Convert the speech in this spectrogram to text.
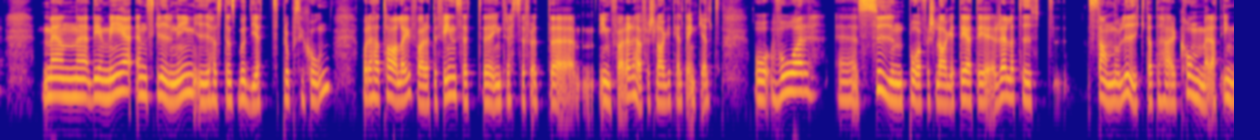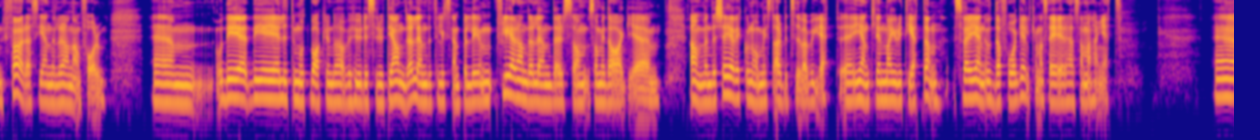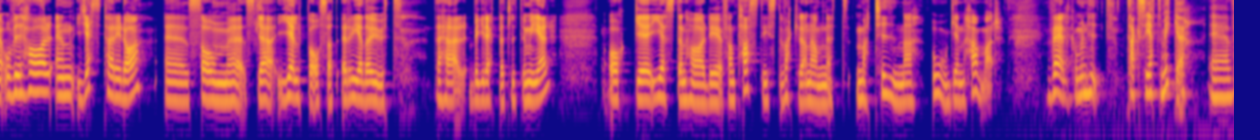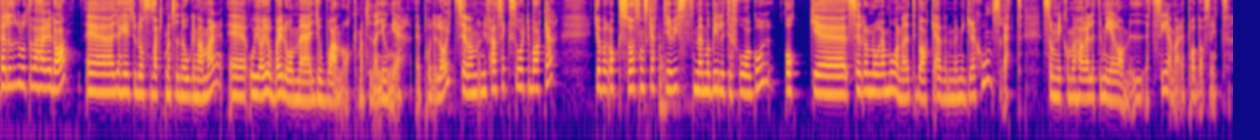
Men eh, det är med en skrivning i höstens budgetproposition och det här talar ju för att det finns ett eh, intresse för att eh, införa det här förslaget helt enkelt. Och vår syn på förslaget är att det är relativt sannolikt att det här kommer att införas i en eller annan form. Um, och det, det, är lite mot bakgrund av hur det ser ut i andra länder till exempel. Det är flera andra länder som, som idag um, använder sig av ekonomiskt arbetsgivarbegrepp. Uh, egentligen majoriteten. Sverige är en udda fågel kan man säga i det här sammanhanget. Uh, och vi har en gäst här idag uh, som eh, ska hjälpa oss att reda ut det här begreppet lite mer. Och eh, gästen har det fantastiskt vackra namnet Martina Ogenhammar. Välkommen hit. Tack så jättemycket. Eh, väldigt roligt att vara här idag. Eh, jag heter då som sagt Martina Ogenhammar eh, och jag jobbar ju då med Johan och Martina Junge eh, på Deloitte sedan ungefär sex år tillbaka. Jobbar också som skattejurist med mobilityfrågor och eh, sedan några månader tillbaka även med migrationsrätt som ni kommer höra lite mer om i ett senare poddavsnitt.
